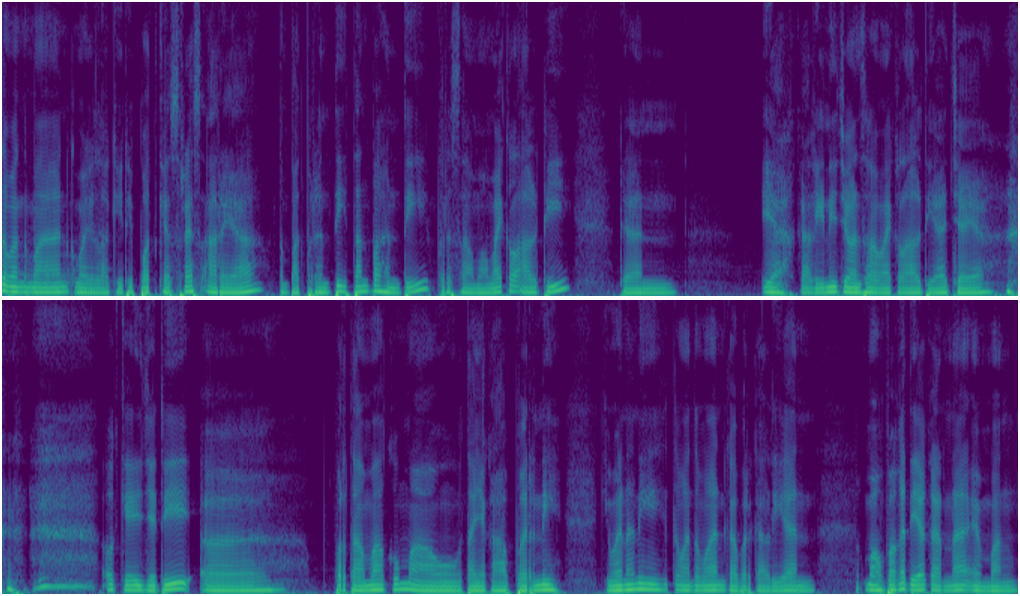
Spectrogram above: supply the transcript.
Teman-teman, kembali lagi di podcast Rest Area, tempat berhenti tanpa henti bersama Michael Aldi dan ya kali ini cuma sama Michael Aldi aja ya. Oke, jadi uh, pertama aku mau tanya kabar nih, gimana nih teman-teman kabar kalian? Mau banget ya karena emang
